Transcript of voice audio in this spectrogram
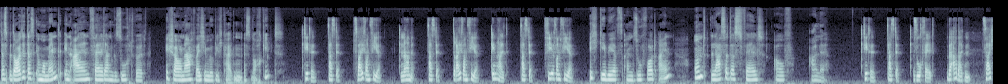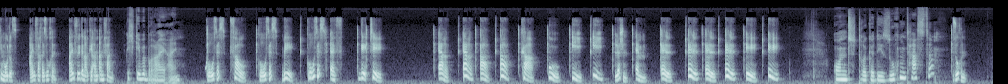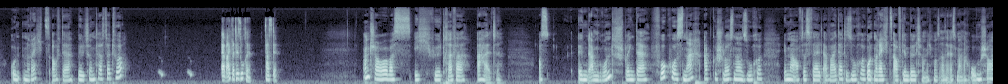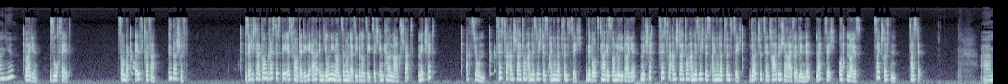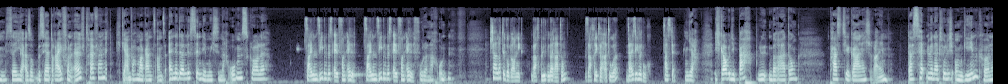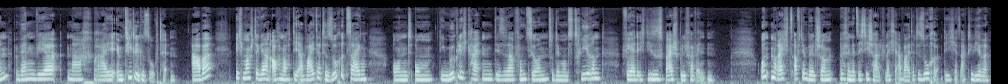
Das bedeutet, dass im Moment in allen Feldern gesucht wird. Ich schaue nach, welche Möglichkeiten es noch gibt. Titel. Taste. 2 von 4. Name. Taste. 3 von 4. Inhalt. Taste. 4 von 4. Ich gebe jetzt ein Suchwort ein und lasse das Feld auf alle. Titel. Taste. Suchfeld. Bearbeiten. Zeichenmodus. Einfache Suche. Einfügemarke am Anfang. Ich gebe Brei ein. Großes V. Großes B. Großes F. G. R. R. A. A. K. U. I. I. Löschen. M. L. L. L. L. E. E. Und drücke die Suchen-Taste Suchen. unten rechts auf der Bildschirmtastatur. Erweiterte Suche. Taste. Und schaue, was ich für Treffer erhalte. Aus irgendeinem Grund springt der Fokus nach abgeschlossener Suche immer auf das Feld erweiterte Suche unten rechts auf dem Bildschirm. Ich muss also erstmal nach oben schauen hier. Reihe. Suchfeld. Zum Be 11 Treffer. Überschrift. 6. Kongress des BSV der DDR im Juni 1977 in Karl-Marx-Stadt. Mitschnitt. Aktion. Festveranstaltung anlässlich des 150. Geburtstages von Louis Braille. Mitschnitt. Festveranstaltung anlässlich des 150. Deutsche Zentralbücherei für Blinde. Leipzig. Und Neues. Zeitschriften. Taste. Ähm, ich sehe hier also bisher drei von elf Treffern. Ich gehe einfach mal ganz ans Ende der Liste, indem ich sie nach oben scrolle Zeilen 7 bis 11 von L. Zeilen 7 bis 11 von 11. oder nach unten. Charlotte Wobornik. Bachblütenberatung. Sachliteratur. Daisy Hörbuch. Taste. Ja, ich glaube, die Bachblütenberatung passt hier gar nicht rein. Das hätten wir natürlich umgehen können, wenn wir nach Brei im Titel gesucht hätten. Aber ich möchte gern auch noch die erweiterte Suche zeigen und um die Möglichkeiten dieser Funktion zu demonstrieren, werde ich dieses Beispiel verwenden. Unten rechts auf dem Bildschirm befindet sich die Schaltfläche Erweiterte Suche, die ich jetzt aktiviere.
